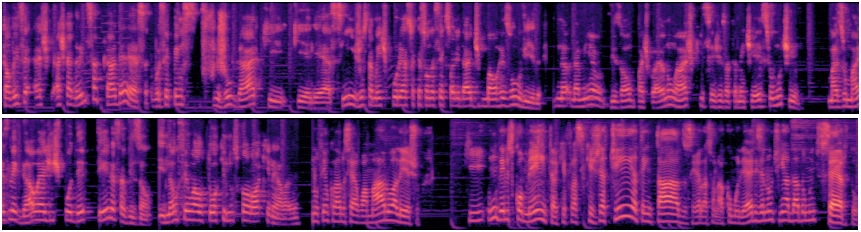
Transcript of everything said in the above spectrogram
Talvez acho, acho que a grande sacada é essa. Você pensa, julgar que, que ele é assim justamente por essa questão da sexualidade mal resolvida. Na, na minha visão particular, eu não acho que seja exatamente esse o motivo. Mas o mais legal é a gente poder ter essa visão e não ser o autor que nos coloque nela. Né? Não tenho claro se é o Amaro ou o Aleixo que um deles comenta que fala assim, que já tinha tentado se relacionar com mulheres e não tinha dado muito certo.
